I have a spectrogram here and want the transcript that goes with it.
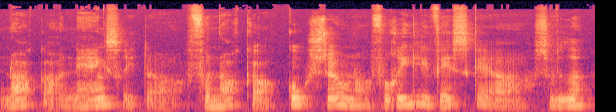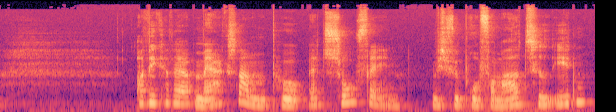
nok og næringsrigt og få nok og god søvn og få rigelig væske og så videre. Og vi kan være opmærksomme på, at sofaen, hvis vi bruger for meget tid i den,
